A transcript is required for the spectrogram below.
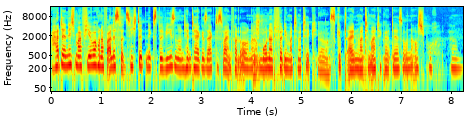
Hat er nicht mal vier Wochen auf alles verzichtet, nichts bewiesen und hinterher gesagt, es war ein verlorener Bestimmt. Monat für die Mathematik? Ja. Es gibt einen Ja, Mathematiker, ja. der so einen Ausspruch ähm,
